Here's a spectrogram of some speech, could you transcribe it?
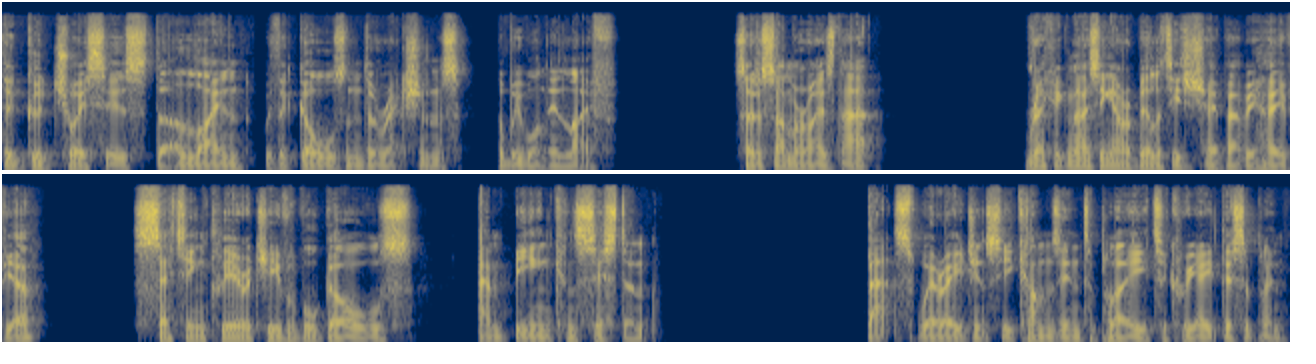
the good choices that align with the goals and directions that we want in life. So, to summarize that, recognizing our ability to shape our behavior, setting clear, achievable goals, and being consistent that's where agency comes into play to create discipline.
